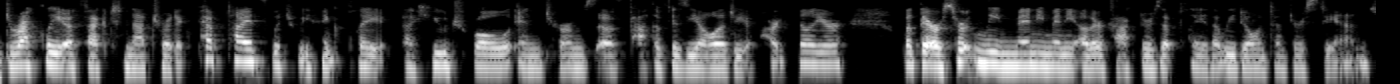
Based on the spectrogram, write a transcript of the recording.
directly affect natriuretic peptides, which we think play a huge role in terms of pathophysiology of heart failure. But there are certainly many, many other factors at play that we don't understand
